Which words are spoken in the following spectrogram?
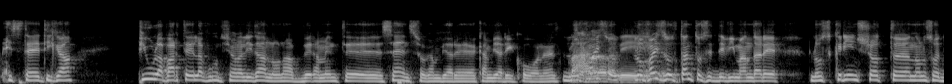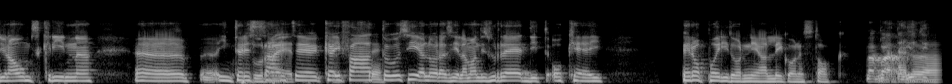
estetica, più la parte della funzionalità non ha veramente senso cambiare, cambiare icone. Lo fai, so, lo fai, soltanto se devi mandare lo screenshot, non lo so, di una home screen eh, interessante che hai fatto sì. così, allora sì, la mandi su Reddit, ok, però poi ritorni alle icone stock. Ma guarda, allora...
